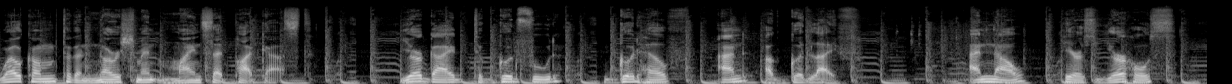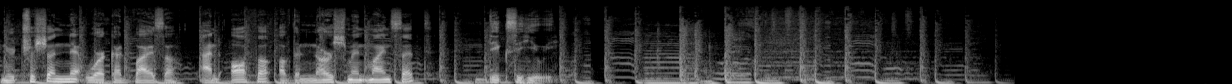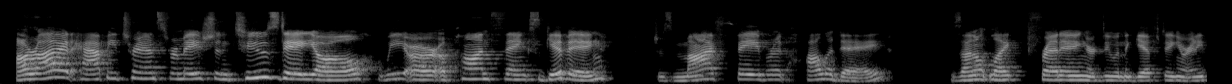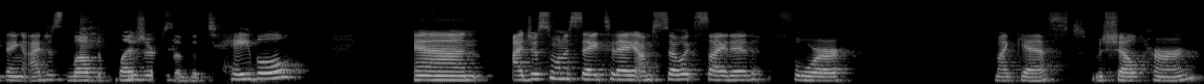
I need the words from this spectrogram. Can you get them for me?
Welcome to the Nourishment Mindset Podcast, your guide to good food, good health, and a good life. And now, here's your host, Nutrition Network advisor and author of The Nourishment Mindset, Dixie Huey. Transformation Tuesday, y'all. We are upon Thanksgiving, which is my favorite holiday because I don't like fretting or doing the gifting or anything. I just love the pleasures of the table. And I just want to say today, I'm so excited for my guest, Michelle Hurn.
